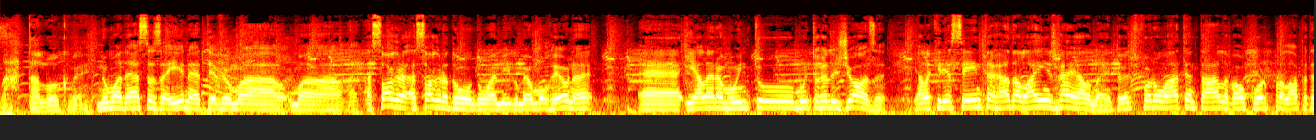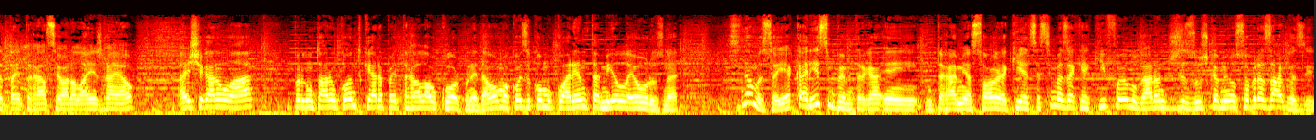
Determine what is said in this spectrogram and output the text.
Ah, tá louco, velho. Numa dessas aí, né, teve uma. uma a sogra, a sogra de um, de um amigo meu morreu, né? É, e ela era muito, muito religiosa. E ela queria ser enterrada lá em Israel, né? Então eles foram lá tentar levar o corpo pra lá pra tentar enterrar a senhora lá em Israel. Aí chegaram lá perguntaram quanto que era pra enterrar lá o corpo, né? Dava uma coisa como 40 mil euros, né? Disse, não, mas isso aí é caríssimo pra me entregar, enterrar minha sogra aqui. Eu disse assim, mas é que aqui foi o lugar onde Jesus caminhou sobre as águas. E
